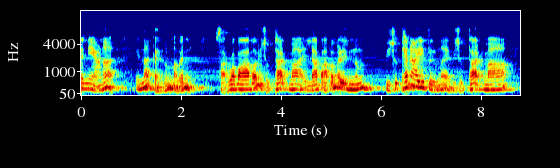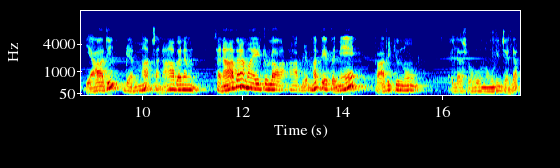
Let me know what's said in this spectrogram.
തന്നെയാണ് എന്ന് കരുതുന്നവൻ. സർവപാപ വിശുദ്ധാത്മാ എല്ലാ പാപങ്ങളിൽ നിന്നും വിശുദ്ധനായി തീർന്ന് വിശുദ്ധാത്മാ യാതി ബ്രഹ്മ സനാതനം. സനാതനമായിട്ടുള്ള ആ ബ്രഹ്മത്തെ തന്നെ പ്രാപിക്കുന്നു. എല്ലാ ശ്ലോകവും ഒന്നുകൂടി ചെല്ലാം.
